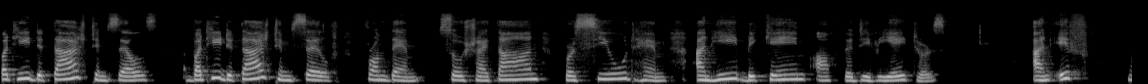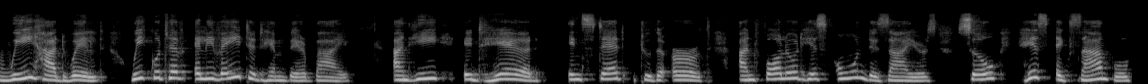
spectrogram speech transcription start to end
but he detached himself but he detached himself from them. So Shaitan pursued him and he became of the deviators. And if we had willed, we could have elevated him thereby. And he adhered instead to the earth and followed his own desires. So his example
